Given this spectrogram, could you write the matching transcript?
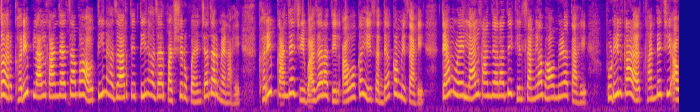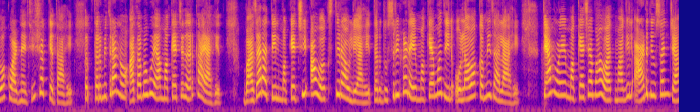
तर खरीप लाल कांद्याचा भाव तीन हजार ते तीन हजार पाचशे रुपयांच्या दरम्यान आहे. खरीप कांद्याची बाजारातील आवकही सध्या कमीच आहे. त्यामुळे लाल कांद्याला देखील चांगला भाव मिळत आहे. पुढील काळात कांद्याची आवक वाढण्याची शक्यता आहे. तर मित्रांनो आता बघूया मक्याचे दर काय आहेत. बाजारातील मक्याची आवक स्थिरावली आहे तर दुसरीकडे मक्यामधील ओलावा कमी झाला आहे. त्यामुळे मक्याच्या भावात मागील आठ दिवसांच्या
